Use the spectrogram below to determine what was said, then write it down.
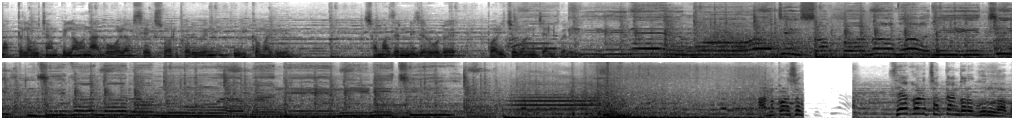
ମତେ ଲାଗୁଛି ଆମ ପିଲାମାନେ ଆଗ ଭଳିଆ ସେକ୍ସ ୱାର୍କ କରିବେନି କି ଭିକ ମାଗିବେନି ସମାଜରେ ନିଜର ଗୋଟେ ପରିଚୟ ବନି ଚାଲିପାରିବେ सपन भरिছি জীবনর নূয়া মানে মিলিছি আমি কোন সে কোন ছক্কাঙ্কর গুরু হব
